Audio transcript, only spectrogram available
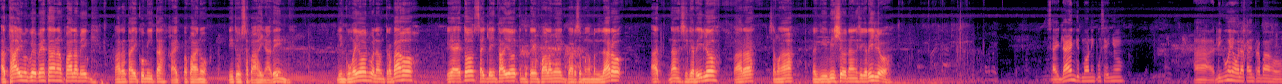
At tayo magbebenta ng palamig para tayo kumita kahit papano dito sa bahay natin. Linggo ngayon, walang trabaho. Kaya ito, sideline tayo, tinda tayong palamig para sa mga manlalaro at ng sigarilyo para sa mga nagbibisyo ng sigarilyo. Sideline, good morning po sa inyo. Ah, linggo ngayon wala tayong trabaho.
